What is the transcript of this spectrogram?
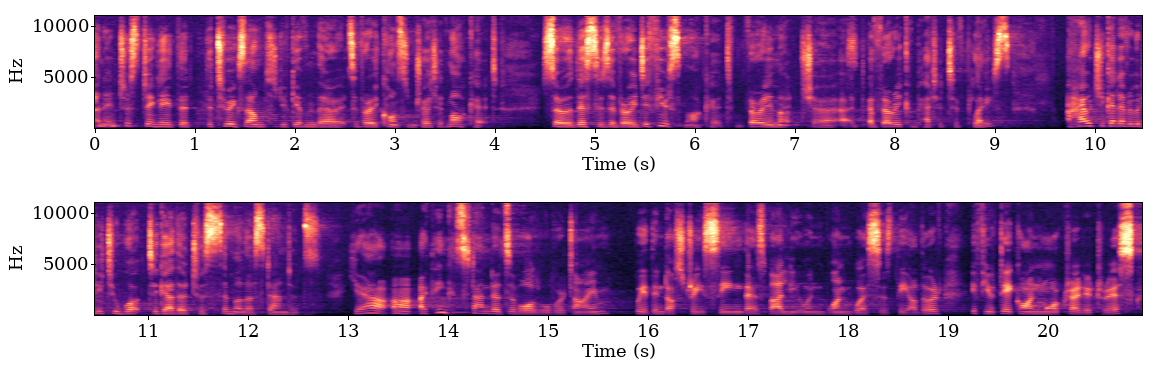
And interestingly, the, the two examples you've given there, it's a very concentrated market. So this is a very diffuse market, very much a, a, a very competitive place. How do you get everybody to work together to similar standards? Yeah, uh, I think standards evolve over time with industries seeing there's value in one versus the other. If you take on more credit risk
